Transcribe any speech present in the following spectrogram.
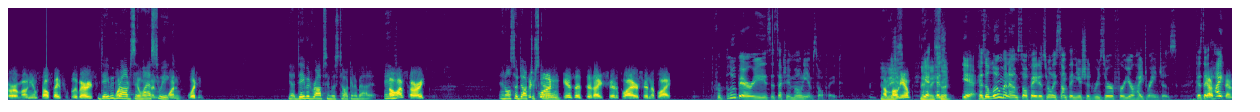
or ammonium sulfate for blueberries. David One would Robson kill 'em last and week. One wouldn't. Yeah, David Robson was talking about it. And, oh, I'm sorry. and also Dr. Which Skirvin. one is it that I should apply or shouldn't apply? For blueberries, it's actually ammonium sulfate. And Ammonium. and yeah, they 'cause should. Yeah, because aluminum sulfate is really something you should reserve for your hydrangeas. Because at Yes, high,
